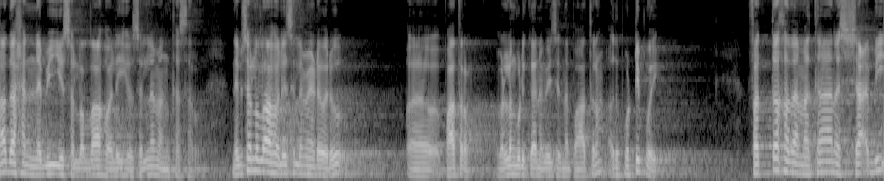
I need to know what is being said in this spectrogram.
ഖദഹൻ നബി സല്ലാഹു അലൈഹി വസല്ലം അൻകസർ നബി സല്ലാഹു അലൈഹി വസല്ലമയുടെ ഒരു പാത്രം വെള്ളം കുടിക്കാൻ ഉപയോഗിച്ചിരുന്ന പാത്രം അത് പൊട്ടിപ്പോയി. ഫത്തഹദ മക്കാന ഷഅബി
